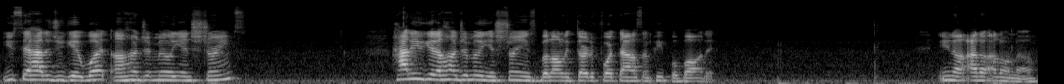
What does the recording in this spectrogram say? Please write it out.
You said how did you get what? A hundred million streams. How do you get a hundred million streams but only thirty four thousand people bought it? You know, I don't. I don't know.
